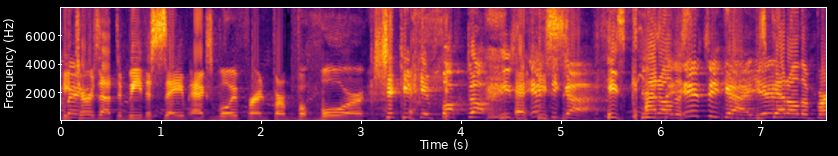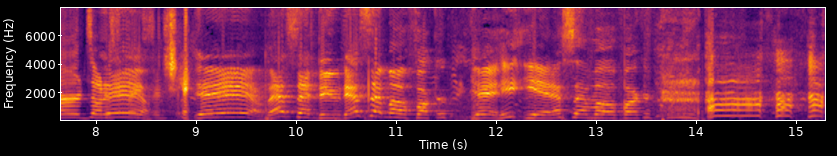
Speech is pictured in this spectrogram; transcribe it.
he turns out to be the same ex boyfriend from before. Shit keep getting fucked up. He's an itchy guy. he's got all the itchy guy. He's yeah. got all the birds on his yeah. face and shit. Yeah, that's that dude. That's that motherfucker. Yeah, he. Yeah, that's that motherfucker.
